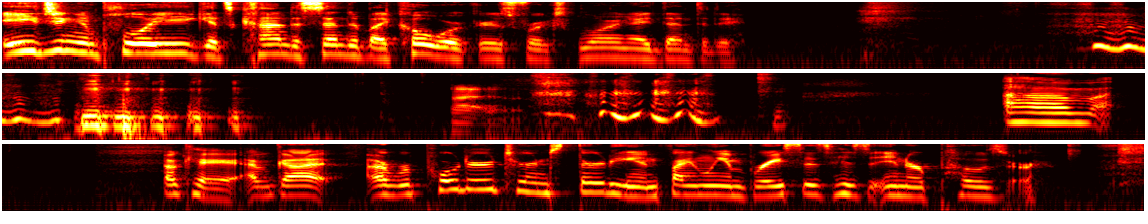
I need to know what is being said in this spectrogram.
aging employee gets condescended by coworkers for exploring identity. um, okay, I've got a reporter turns 30 and finally embraces his inner poser.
